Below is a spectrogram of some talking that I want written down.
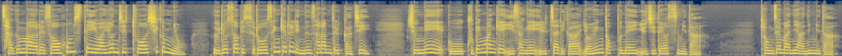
작은 마을에서 홈스테이와 현지 투어 식음료, 의료 서비스로 생계를 잇는 사람들까지 주매 900만 개 이상의 일자리가 여행 덕분에 유지되었습니다. 경제만이 아닙니다.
